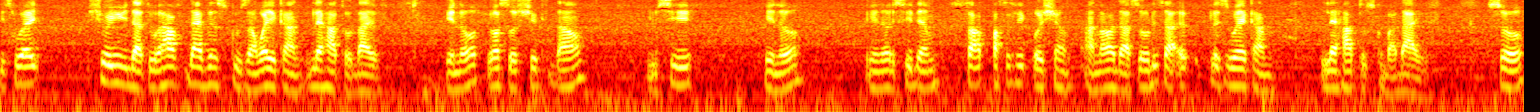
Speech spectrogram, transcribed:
Is where showing you that you have diving schools and where you can learn how to dive. You know if you also shake down you see you know you know you see them south pacific ocean and all that. So these are places where you can learn how to scuba dive. So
